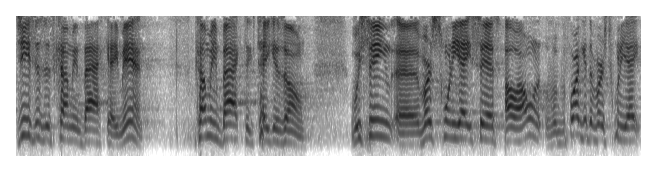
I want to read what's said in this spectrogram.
Jesus is coming back. Amen. Coming back to take his own. We sing, uh, verse 28 says, oh, I want, before I get to verse 28,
